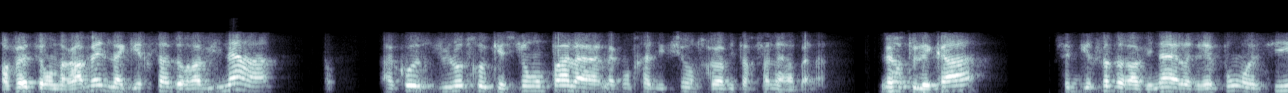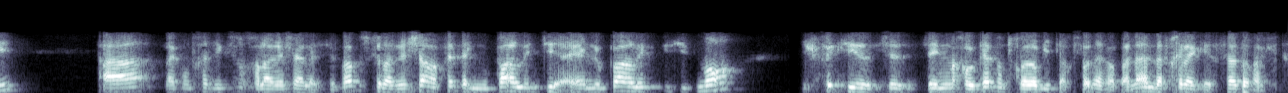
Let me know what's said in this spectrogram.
en fait, on ramène la Girsa de Ravina hein, à cause d'une autre question, pas la, contradiction entre Rabbi Tarfan et Rabbanan. Mais en tous les cas, cette Girsa de Ravina, elle répond aussi à la contradiction sur la Récha et la parce que la Récha, en fait, elle nous parle, explicitement du fait que c'est une maroquette entre Rabbi Tarfon et Rabbanan d'après la Girsa de Ravina.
